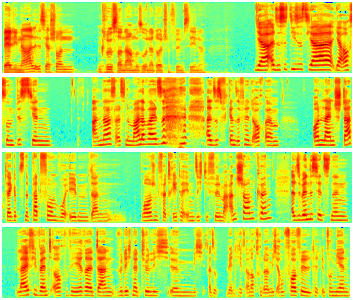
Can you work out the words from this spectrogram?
Berlinale ist ja schon ein größer Name so in der deutschen Filmszene. Ja, also es ist dieses Jahr ja auch so ein bisschen anders als normalerweise. Also das Ganze findet auch ähm, online statt. Da gibt es eine Plattform, wo eben dann BranchenvertreterInnen sich die Filme anschauen können. Also wenn das jetzt ein Live-Event auch wäre, dann würde ich natürlich ähm, mich, also werde ich jetzt auch noch tun, aber mich auch im Vorfeld halt informieren,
